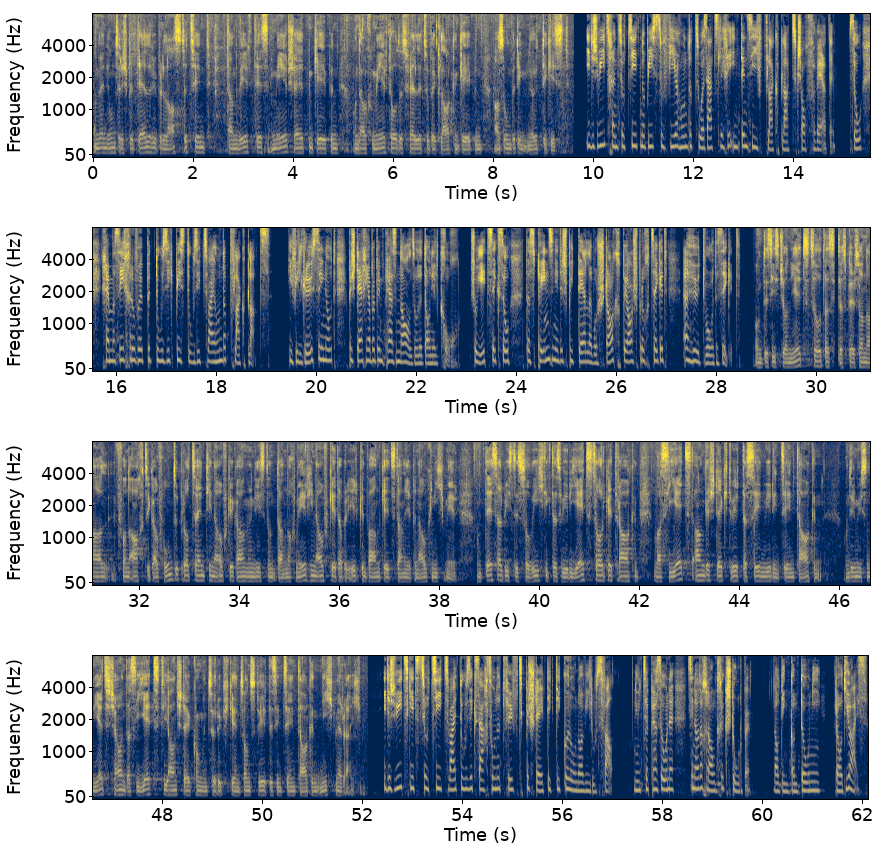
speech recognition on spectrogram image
Und wenn unsere Spitäler überlastet sind, dann wird es mehr Schäden geben und auch mehr Todesfälle zu beklagen geben, als unbedingt nötig ist. In der Schweiz können zurzeit noch bis zu 400 zusätzliche Intensivpflegeplätze geschaffen werden. So kommen wir sicher auf etwa 1000 bis 1200 Pflegeplätze. Die viel größere Not bestehe aber beim Personal, so der Daniel Koch. Schon jetzt ist es so, dass Pensen in den Spitälern, die stark beansprucht sind, erhöht worden sind. Und es ist schon jetzt so, dass das Personal von 80 auf 100 Prozent hinaufgegangen ist und dann noch mehr hinaufgeht, aber irgendwann geht es dann eben auch nicht mehr. Und deshalb ist es so wichtig, dass wir jetzt Sorge tragen. Was jetzt angesteckt wird, das sehen wir in zehn Tagen. Und wir müssen jetzt schauen, dass jetzt die Ansteckungen zurückgehen, sonst wird es in zehn Tagen nicht mehr reichen. In der Schweiz gibt es zurzeit 2650 bestätigte Coronavirus-Fälle. 19 Personen sind an der Krankheit gestorben. Nadine Cantoni, Radio 1.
